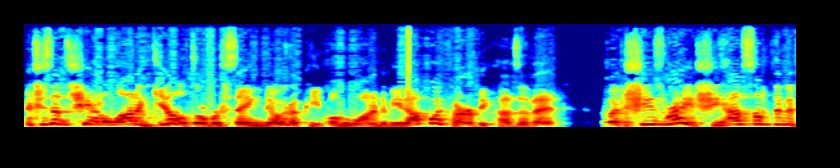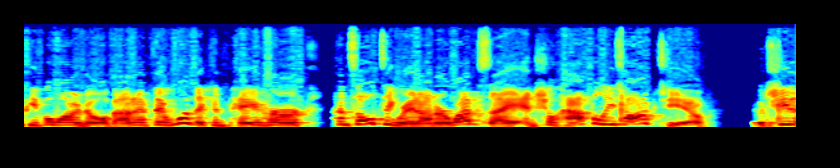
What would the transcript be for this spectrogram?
And she said she had a lot of guilt over saying no to people who wanted to meet up with her because of it. But she's right. She has something that people want to know about, and if they want, they can pay her consulting rate on her website, and she'll happily talk to you. But she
